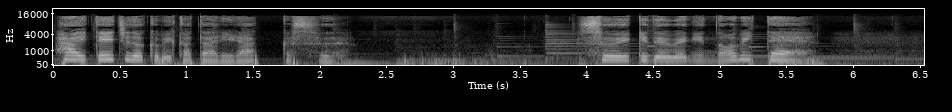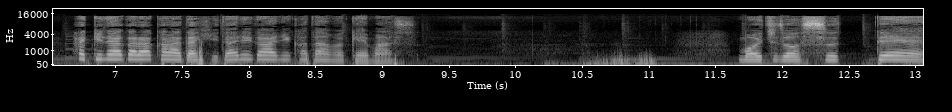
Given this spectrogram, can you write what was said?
吐いて一度首肩リラックス。吸う息で上に伸びて、吐きながら体左側に傾けます。もう一度吸って、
